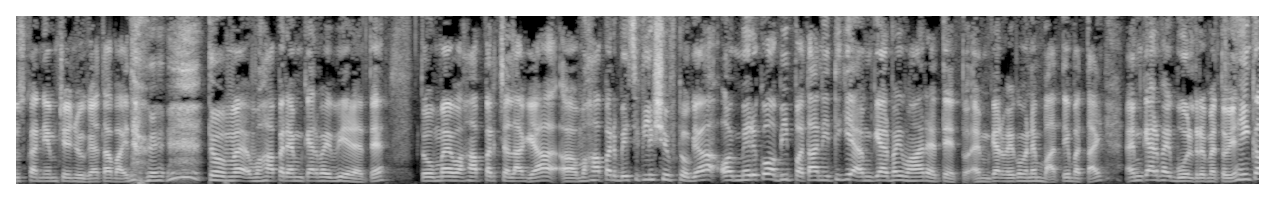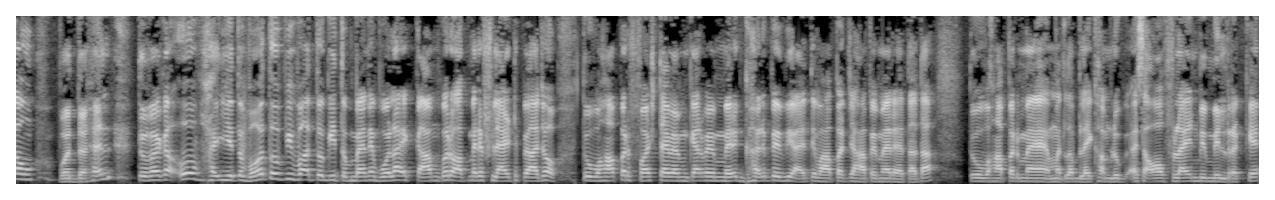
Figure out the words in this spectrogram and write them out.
उसका नेम चेंज हो गया था भाई तो मैं, वहाँ पर एम भाई भी रहते हैं। तो मैं वहाँ पर चला गया। वहाँ पर बेसिकली शिफ्ट हो गया और मेरे को अभी पता नहीं थी कि एम के आर भाई वहाँ रहते हैं। तो एम के आर भाई को मैंने बातें बताई। एम के आर भाई बोल रहे, मैं तो यहीं का हूँ। वो दहल तो मैं कहा, ओ भाई, ये तो बहुत ओपी बात होगी। तो मैंने बोला, एक काम करो, आप मेरे फ्लैट पे आ जाओ। तो वहाँ पर first time M K R भाई मेरे घर पे भी आए थे, वहाँ पर जहाँ पे मैं रहता था। तो वहाँ पर मैं मतलब लाइक हम लोग ऐसा ऑफलाइन भी मिल रखे।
